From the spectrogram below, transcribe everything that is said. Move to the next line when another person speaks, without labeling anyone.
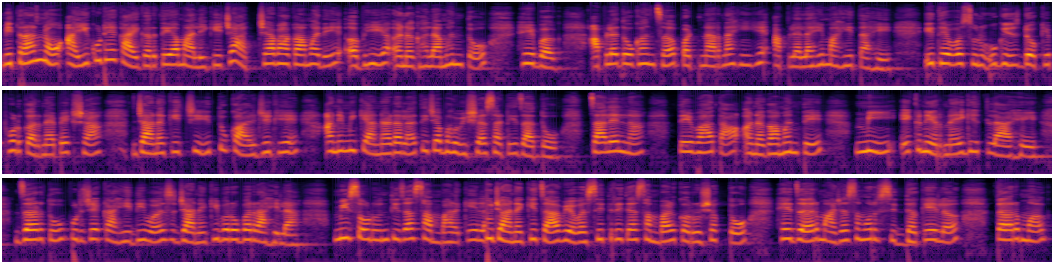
मित्रांनो आई कुठे काय करते या मालिकेच्या आजच्या भागामध्ये? अभि अनघाला म्हणतो हे बघ आपल्या दोघांचं पटणार नाही हे आपल्यालाही माहीत आहे. इथे बसून उगीच डोकेफोड करण्यापेक्षा जानकीची तू काळजी घे आणि मी कॅनडाला तिच्या भविष्यासाठी जातो. चालेल ना? तेव्हा आता अनघा म्हणते मी एक निर्णय घेतला आहे. जर तू पुढचे काही दिवस जानकीबरोबर राहिला मी सोडून तिचा सांभाळ केला. तू जानकीचा व्यवस्थितरित्या सांभाळ करू शकतो. हे जर माझ्यासमोर सिद्ध केलं तर मग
